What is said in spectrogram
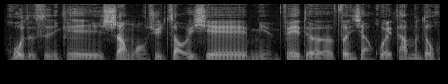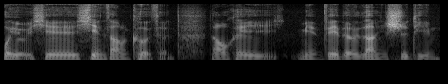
或者是你可以上网去找一些免费的分享会，他们都会有一些线上的课程，然后可以免费的让你试听。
